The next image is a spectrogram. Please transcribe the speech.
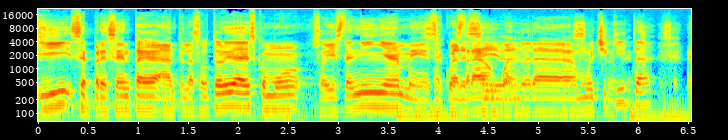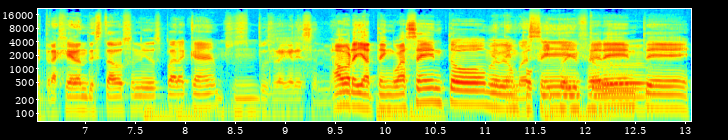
Y se presenta ante las autoridades como soy esta niña, me secuestraron cuando era muy chiquita, me trajeron de Estados Unidos para acá, pues, Ujú. pues regrésenme. Ahora ya tengo acento, me Ya veo un poquito acento. diferente.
